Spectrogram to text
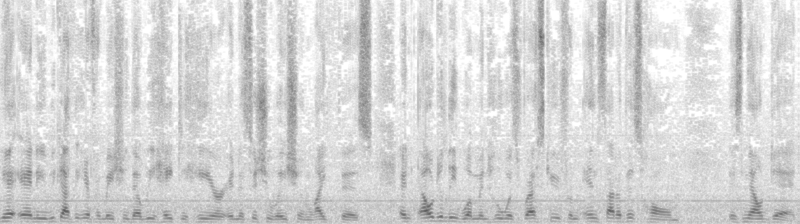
Yeah, Annie, we got the information that we hate to hear in a situation like this. An elderly woman who was rescued from inside of this home is now dead.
